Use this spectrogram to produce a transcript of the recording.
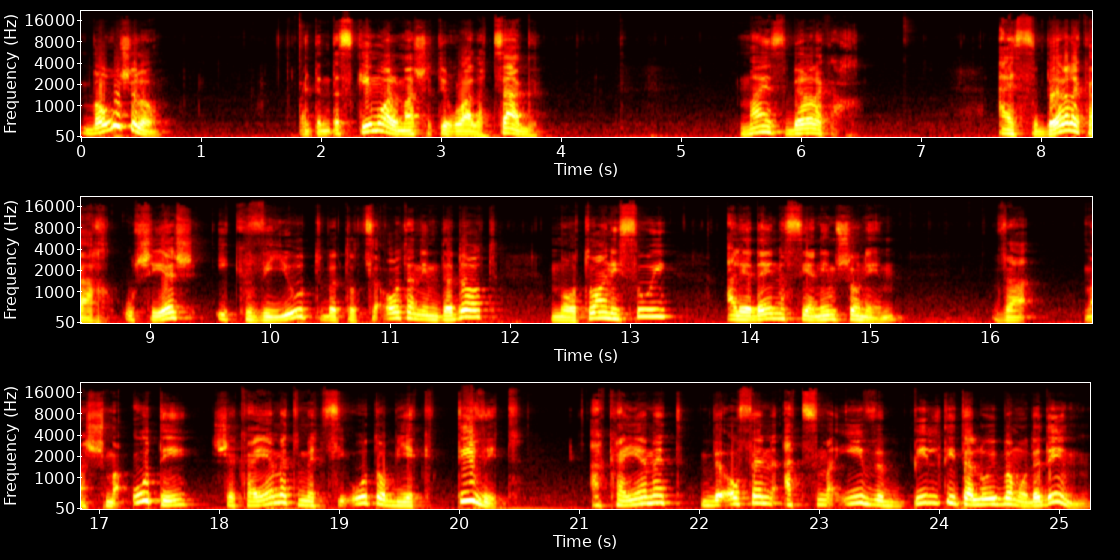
ברור שלא. אתם תסכימו על מה שתראו על הצג. מה ההסבר לכך? ההסבר לכך הוא שיש עקביות בתוצאות הנמדדות מאותו הניסוי על ידי נסיינים שונים, והמשמעות היא שקיימת מציאות אובייקטיבית הקיימת באופן עצמאי ובלתי תלוי במודדים.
